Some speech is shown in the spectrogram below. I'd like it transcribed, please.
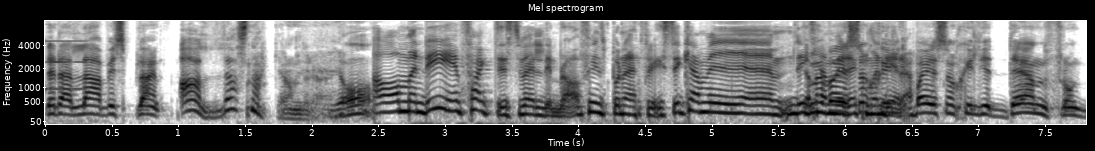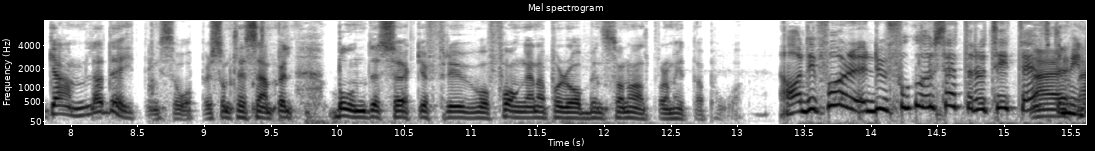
Det där Love is blind, alla snackar om det där. Ja. Ja, men det är faktiskt väldigt bra. Finns på Netflix. Det kan vi, eh, det Ja, men kan vad, vi är det som skiljer, rekommendera. vad är det som skiljer den från gamla dejtingsåpor som till exempel Bonde söker fru och Fångarna på Robinson och allt vad de hittar på? Ja, det får, du får gå och sätta dig och titta i Nej, eftermiddag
